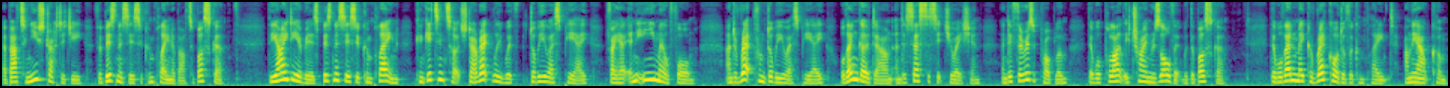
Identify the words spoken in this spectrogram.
about a new strategy for businesses who complain about a busker. The idea is businesses who complain can get in touch directly with WSPA via an email form, and a rep from WSPA will then go down and assess the situation, and if there is a problem, they will politely try and resolve it with the busker. They will then make a record of the complaint and the outcome.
